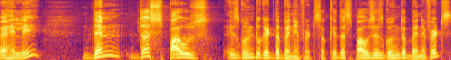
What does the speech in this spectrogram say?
पहले then the spouse is going to get the benefits okay the spouse is going the benefits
